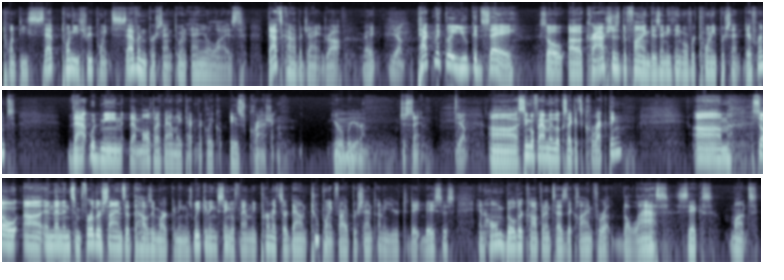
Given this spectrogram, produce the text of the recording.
27, 23.7% to an annualized. That's kind of a giant drop, right? Yeah. Technically, you could say so. A crash is defined as anything over 20% difference. That would mean that multifamily technically is crashing year over year. Just saying. Yep. Uh, single family looks like it's correcting. Um, so, uh, and then in some further signs that the housing marketing is weakening, single family permits are down 2.5% on a year to date basis, and home builder confidence has declined for uh, the last six months.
